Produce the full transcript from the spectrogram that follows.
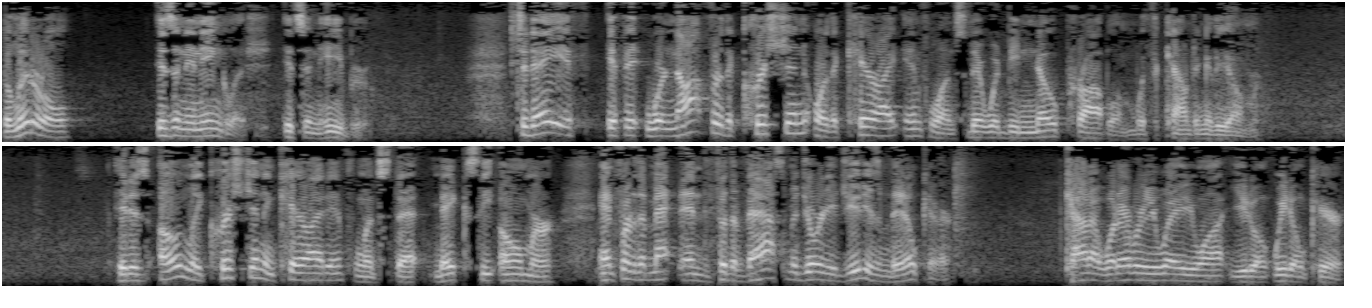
The literal isn't in English, it's in Hebrew. Today, if, if it were not for the Christian or the Karaite influence, there would be no problem with the counting of the Omer. It is only Christian and Karaite influence that makes the Omer, and for the and for the vast majority of Judaism, they don't care. Count it whatever way you want. You don't. We don't care.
